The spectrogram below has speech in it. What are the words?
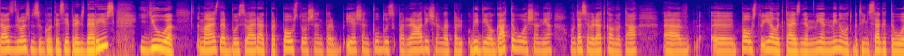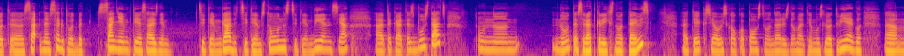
daudz drosmes un ko tu iepriekš darījusi. Jo mājas darbi būs vairāk par postošanu, par iešanu publiski, par rādīšanu vai par video gatavošanu. Ja? Un tas jau ir atkal no tā, uh, postu ielikt aizņem vienu minūti, bet viņu sagatavot, uh, sa nevis sagatavot, bet saņemties aizņemt citiem gadi, citiem stundas, citiem dienas. Ja? Uh, tā kā tas būs tāds. Un, uh, nu, tas ir atkarīgs no tevis. Tie, kas jau visu kaut ko posto un dara, es domāju, tiem būs ļoti viegli. Um,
